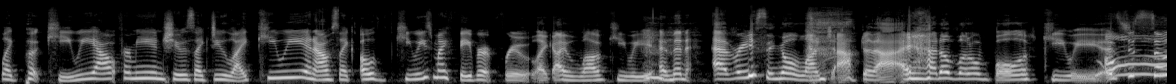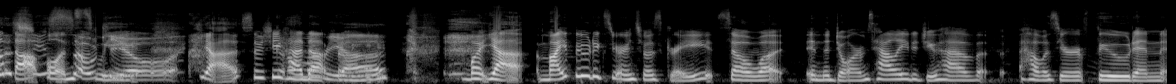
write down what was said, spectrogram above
like put kiwi out for me and she was like, Do you like kiwi? And I was like, Oh, kiwi's my favorite fruit. Like I love kiwi. And then every single lunch after that, I had a little bowl of kiwi. It's Oh, just so thoughtful and so sweet. cute. Yeah. So she Good had that Maria. for me. But yeah, my food experience was great. So what in the dorms, Hallie, did you have how was your food and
